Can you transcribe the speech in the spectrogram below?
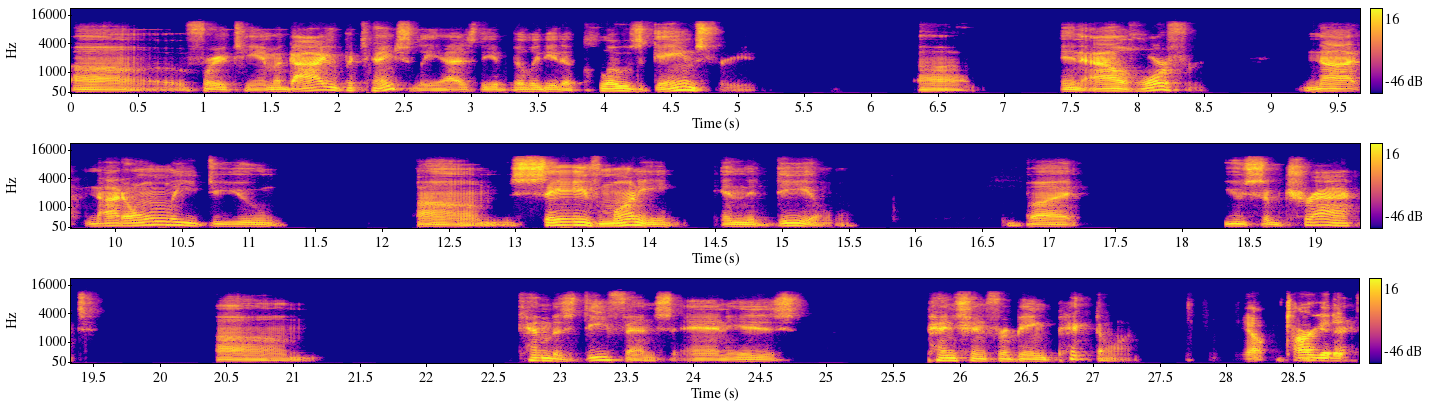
uh, for your team, a guy who potentially has the ability to close games for you. Uh, in Al Horford, not not only do you um, save money in the deal, but you subtract um, Kemba's defense and his pension for being picked on. Yep, targeted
